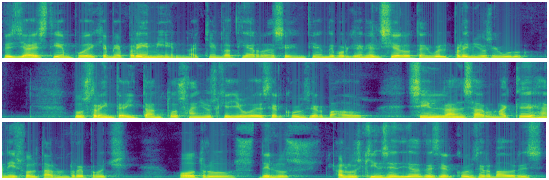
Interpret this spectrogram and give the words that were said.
pues ya es tiempo de que me premien aquí en la tierra, se entiende, porque en el cielo tengo el premio seguro. Los treinta y tantos años que llevo de ser conservador, sin lanzar una queja ni soltar un reproche. Otros de los, a los quince días de ser conservadores,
